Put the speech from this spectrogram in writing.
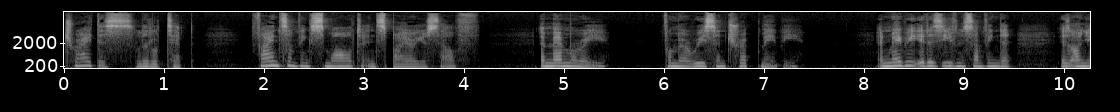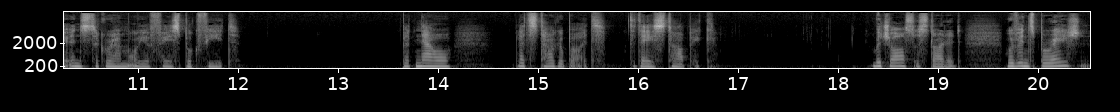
try this little tip Find something small to inspire yourself. A memory from a recent trip, maybe. And maybe it is even something that is on your Instagram or your Facebook feed. But now, let's talk about today's topic, which also started with inspiration.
